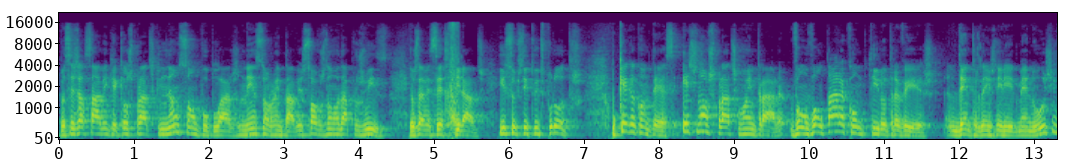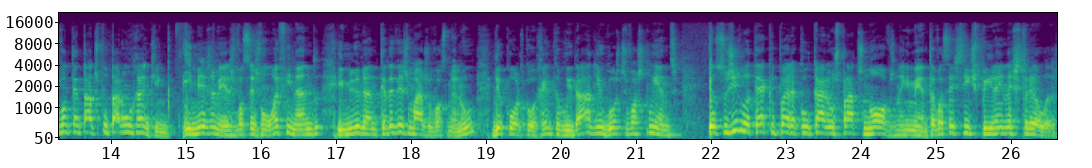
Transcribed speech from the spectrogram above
vocês já sabem que aqueles pratos que não são populares nem são rentáveis só vos dão a dar prejuízo. Eles devem ser retirados e substituídos por outros. O que é que acontece? Estes novos pratos que vão entrar vão voltar a competir outra vez dentro da engenharia de menus e vão tentar disputar um ranking. E mês a mês vocês vão afinando e melhorando cada vez mais o vosso menu de acordo com a rentabilidade e o gosto dos vossos clientes. Eu sugiro até que para colocarem os pratos novos na emenda, vocês se inspirem nas estrelas.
